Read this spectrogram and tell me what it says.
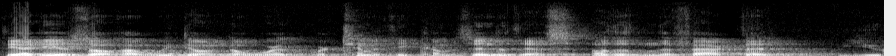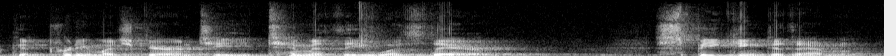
The idea is, though, how we don't know where, where Timothy comes into this, other than the fact that you can pretty much guarantee Timothy was there, speaking to them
